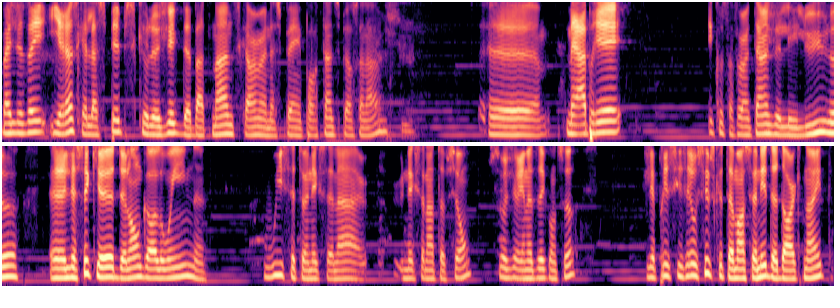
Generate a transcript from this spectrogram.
Ben, je disais, il reste que l'aspect psychologique de Batman, c'est quand même un aspect important du personnage. Mm. Euh, mais après, écoute, ça fait un temps que je l'ai lu. Là. Euh, je sais que The Long Halloween, oui, c'est un excellent, une excellente option. Ça, j'ai rien à dire contre ça. Je préciserai aussi parce que tu as mentionné The Dark Knight,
